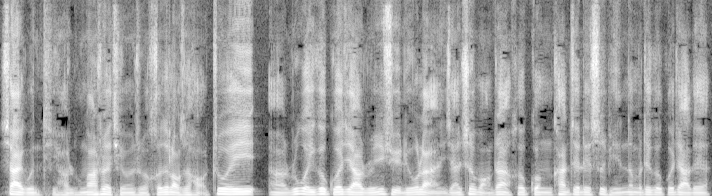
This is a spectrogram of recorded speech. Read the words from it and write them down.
下一个问题哈，龙大帅提问说：何子老师好，作为啊，如果一个国家允许浏览颜色网站和观看这类视频，那么这个国家的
